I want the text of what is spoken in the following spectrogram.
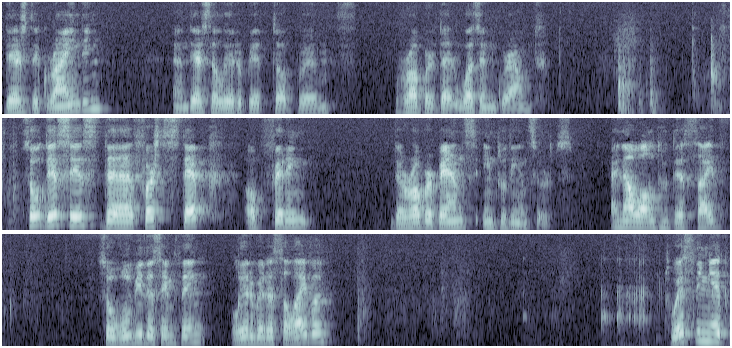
there's the grinding and there's a little bit of um, rubber that wasn't ground. So this is the first step of fitting the rubber bands into the inserts. And now I'll do this side. So it will be the same thing a little bit of saliva, twisting it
